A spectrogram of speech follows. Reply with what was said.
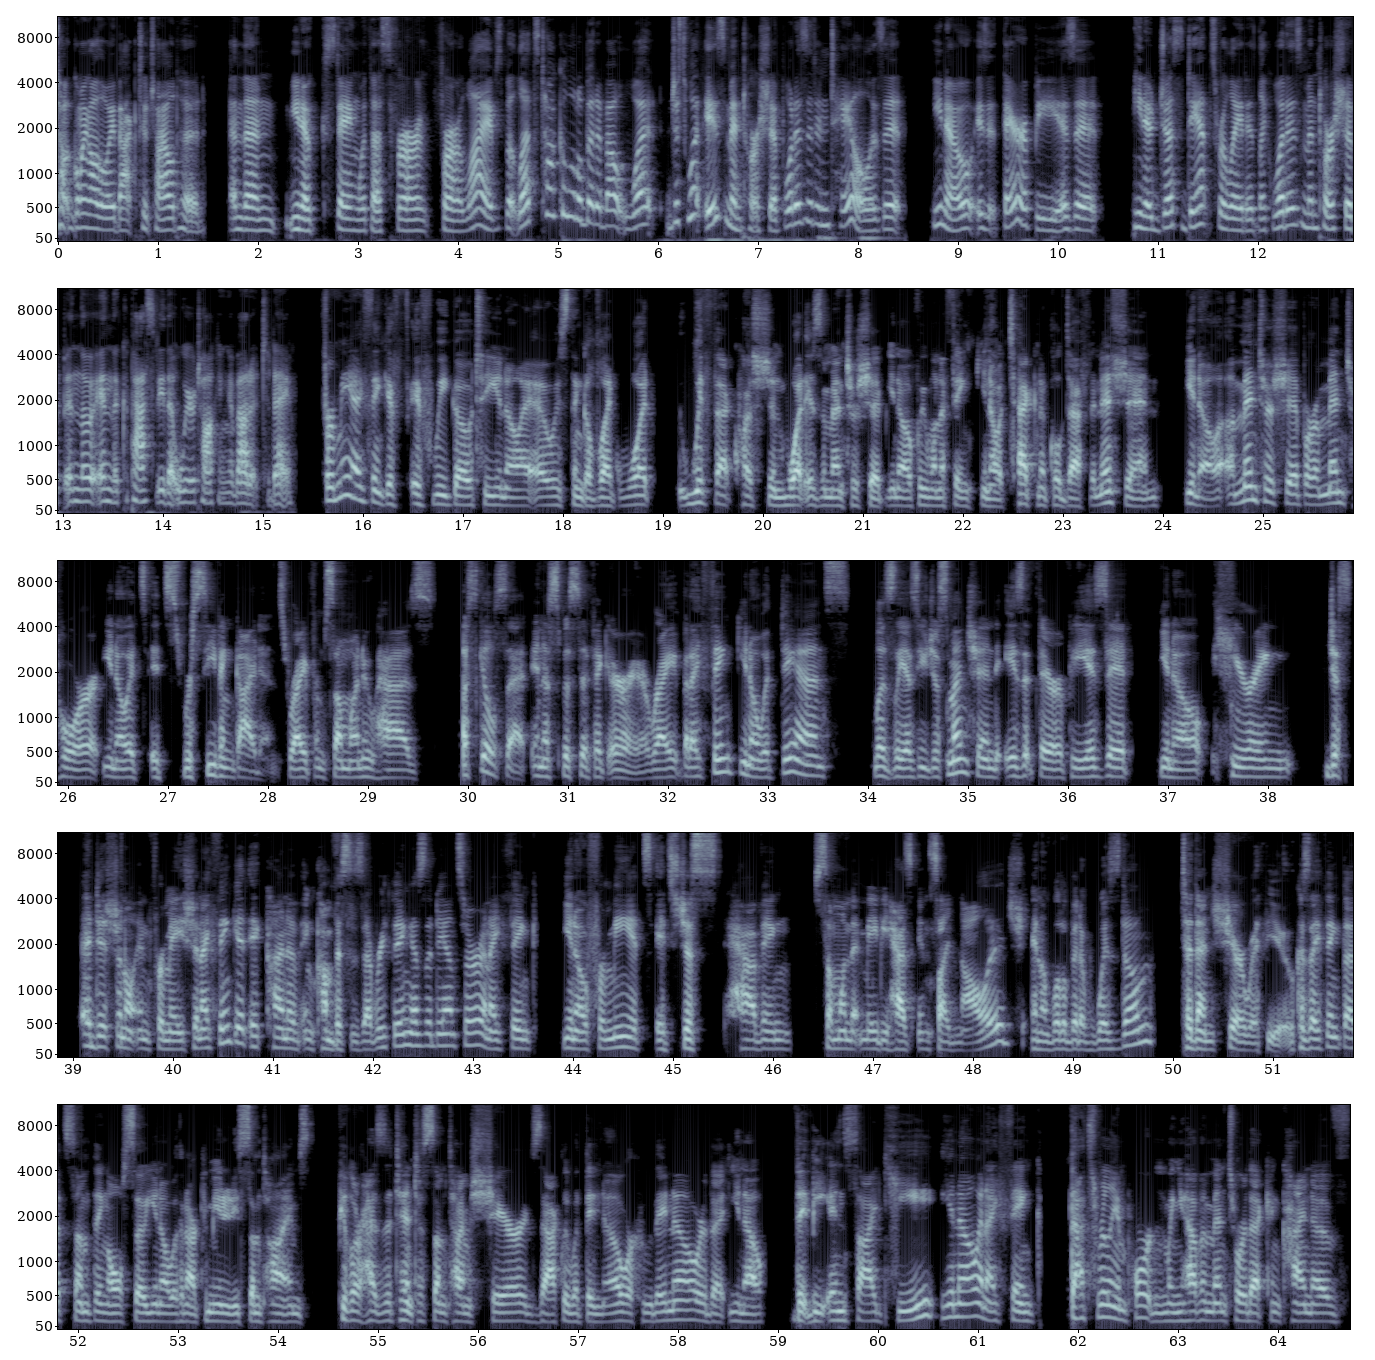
t- going all the way back to childhood. and then, you know, staying with us for our for our lives. But let's talk a little bit about what just what is mentorship? What does it entail? Is it, you know, is it therapy? Is it, you know, just dance related? Like what is mentorship in the in the capacity that we're talking about it today? For me, I think if if we go to, you know, I always think of like what with that question, what is a mentorship? You know, if we want to think, you know, a technical definition, you know, a mentorship or a mentor, you know, it's it's receiving guidance, right, from someone who has a skill set in a specific area, right? But I think, you know, with dance, Leslie, as you just mentioned, is it therapy? Is it, you know, hearing just additional information? I think it, it kind of encompasses everything as a dancer. And I think, you know, for me, it's, it's just having someone that maybe has inside knowledge and a little bit of wisdom to then share with you. Cause I think that's something also, you know, within our community, sometimes people are hesitant to sometimes share exactly what they know or who they know or that, you know, the, the inside key, you know, and I think that's really important when you have a mentor that can kind of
